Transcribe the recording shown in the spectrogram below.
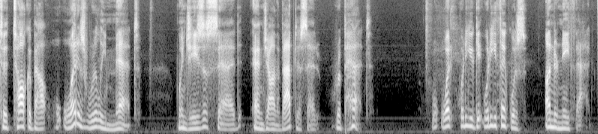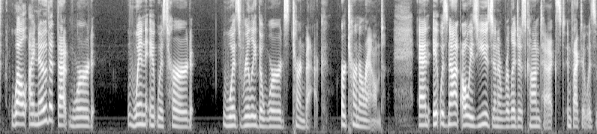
to talk about what is really meant when Jesus said and John the Baptist said, "Repent." What what do you get? What do you think was underneath that? Well, I know that that word, when it was heard, was really the words turn back or turn around. And it was not always used in a religious context. In fact, it was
